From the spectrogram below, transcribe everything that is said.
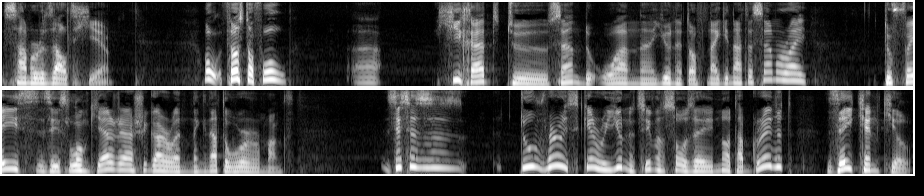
some results here. Well, first of all, uh, he had to send one uh, unit of Naginata Samurai to face this long Yari Ashigaru and Naginata Warrior Monks. This is two very scary units, even though they're not upgraded, they can kill.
